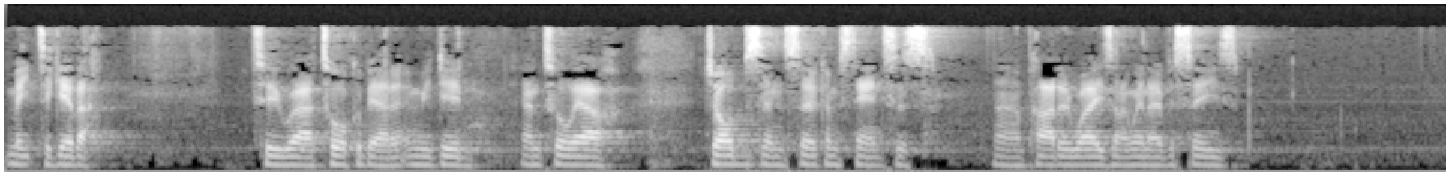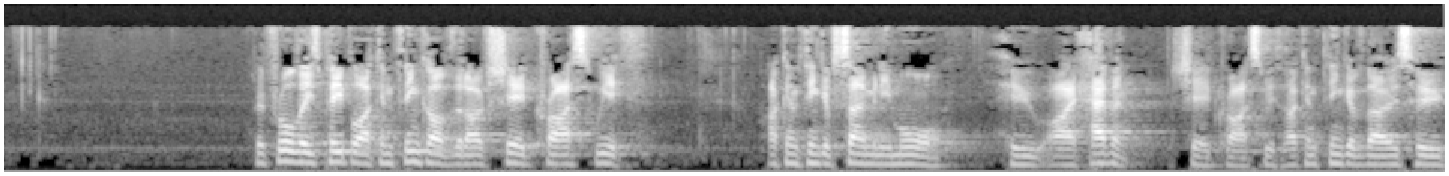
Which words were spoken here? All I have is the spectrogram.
meet together to uh, talk about it, and we did until our jobs and circumstances uh, parted ways and I went overseas. But for all these people I can think of that I've shared Christ with, I can think of so many more who I haven't shared Christ with. I can think of those who,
